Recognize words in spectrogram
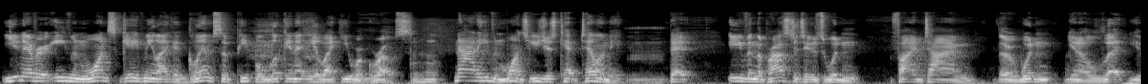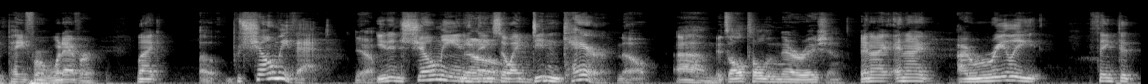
You never even once gave me like a glimpse of people looking at you like you were gross. Mm-hmm. Not even once. You just kept telling me mm. that even the prostitutes wouldn't find time or wouldn't, you know, let you pay for whatever. Like, uh, show me that. yeah. You didn't show me anything, No. so I didn't care. no, Um, it's all told in narration. and I and I I really think that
